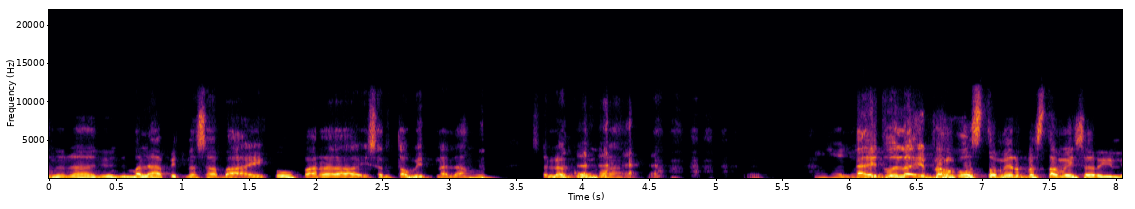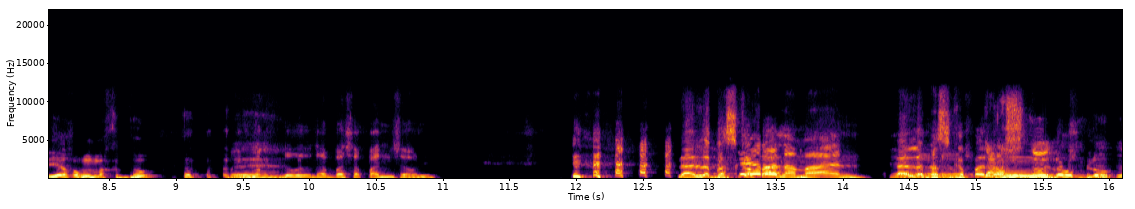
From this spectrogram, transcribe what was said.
ano na, yun malapit na sa bahay ko para isang tawid na lang sa Laguna. Ah, loob Kahit wala ibang customer, basta may sarili akong McDo. May McDo na ba sa Pansol? Lalabas ka Pero pa. naman. Lalabas ka pa Taas ng nun. loob-loob.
